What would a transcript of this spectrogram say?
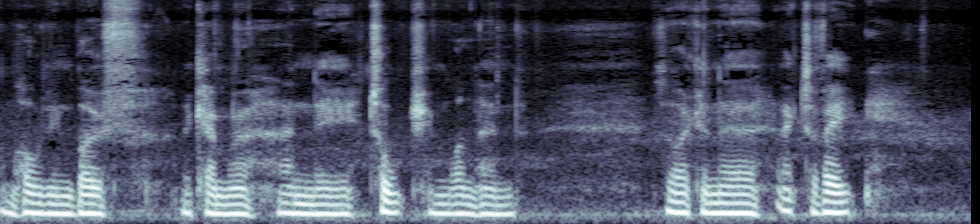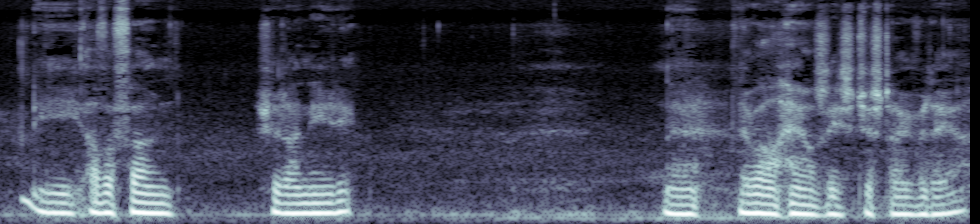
I'm holding both the camera and the torch in one hand so I can uh, activate the other phone should I need it. Now, there are houses just over there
